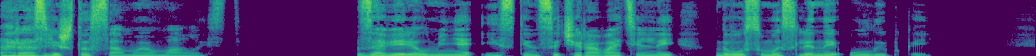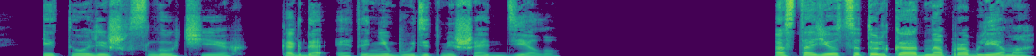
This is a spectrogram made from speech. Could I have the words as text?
«Разве что самую малость». — заверил меня Искин с очаровательной, двусмысленной улыбкой. «И то лишь в случаях, когда это не будет мешать делу». Остается только одна проблема»,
